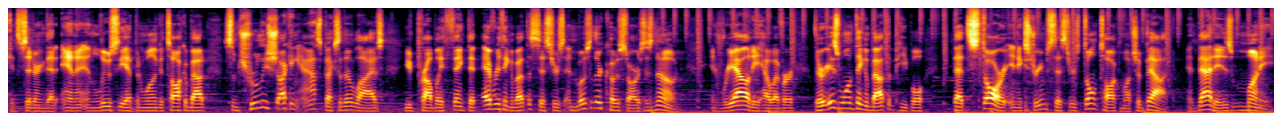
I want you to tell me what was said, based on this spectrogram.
Considering that Anna and Lucy have been willing to talk about some truly shocking aspects of their lives, you'd probably think that everything about the sisters and most of their co stars is known. In reality, however, there is one thing about the people that star in Extreme Sisters don't talk much about, and that is money.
